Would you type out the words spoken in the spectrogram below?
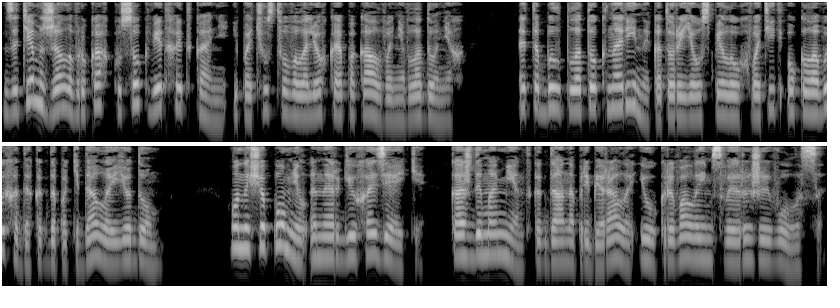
Затем сжала в руках кусок ветхой ткани и почувствовала легкое покалывание в ладонях. Это был платок Нарины, который я успела ухватить около выхода, когда покидала ее дом. Он еще помнил энергию хозяйки, каждый момент, когда она прибирала и укрывала им свои рыжие волосы.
